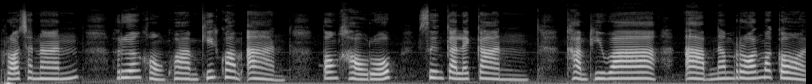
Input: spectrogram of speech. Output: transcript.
เพราะฉะนั้น เรื่องของความคิดความอ่าน ต้องเคารพ ซึ่งกันและกันคำที่ว่า อาบน้ำร้อนมาก่อน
